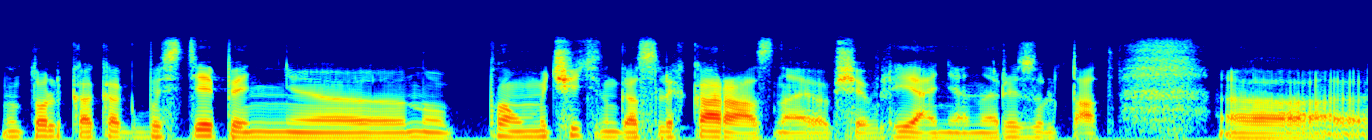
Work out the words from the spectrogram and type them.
Но только как бы степень, э, ну, по-моему, читинга слегка разная вообще, влияние на результат. Э,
